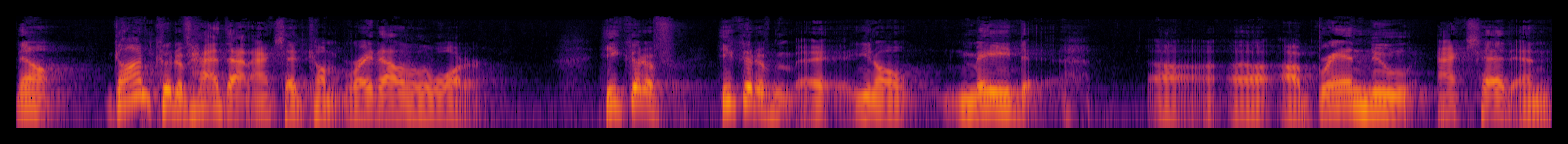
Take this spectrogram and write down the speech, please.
Now, God could have had that axe head come right out of the water. He could have, he could have, uh, you know, made uh, a, a, brand new axe head and,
